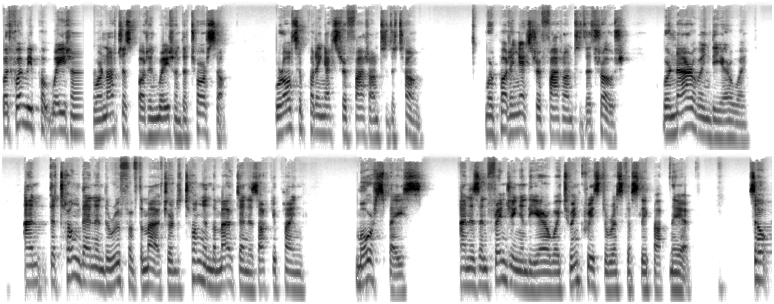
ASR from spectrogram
But when we put weight on, we're not just putting weight on the torso, we're also putting extra fat onto the tongue we're putting extra fat onto the throat. we're narrowing the airway. And the tongue then in the roof of the mouth, or the tongue in the mouth then is occupying more space and is infringing in the airway to increase the risk of sleep apnea. So,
